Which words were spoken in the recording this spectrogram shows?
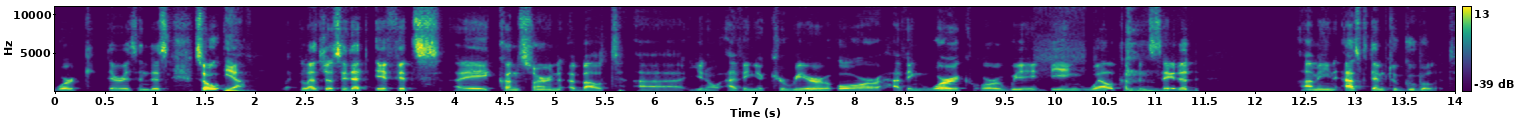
work there is in this. So yeah. let's just say that if it's a concern about uh, you know having a career or having work or we being well compensated i mean ask them to google it.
